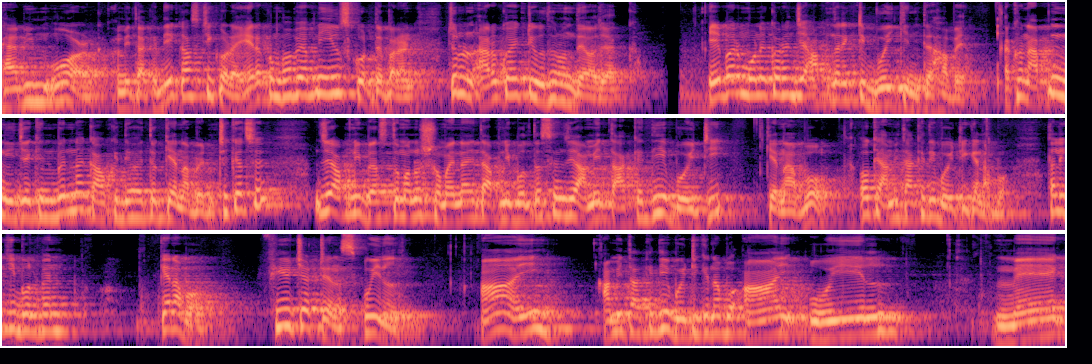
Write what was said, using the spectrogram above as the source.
হ্যাভ হিম ওয়ার্ক আমি তাকে দিয়ে কাজটি করাই। এরকমভাবে আপনি ইউজ করতে পারেন। চলুন আরও কয়েকটি উদাহরণ দেওয়া যাক। এবার মনে করেন যে আপনার একটি বই কিনতে হবে। এখন আপনি নিজে কিনবেন না, কাউকে দিয়ে হয়তো কেনাবেন, ঠিক আছে? যে আপনি ব্যস্ত মানুষ, সময় নাই, তা আপনি বলতেছেন যে আমি তাকে দিয়ে বইটি কেনাবো? ওকে, আমি তাকে দিয়ে বইটি কেনাবো। তাহলে কি বলবেন? কেনাবো? ফিউচার টেন্স উইল আই আমি তাকে দিয়ে বইটি কেনাবো। I will make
